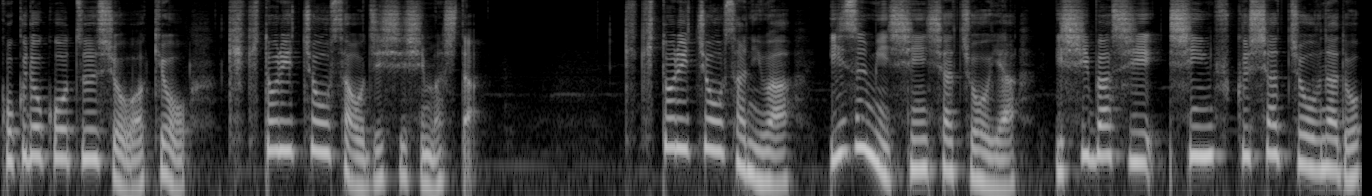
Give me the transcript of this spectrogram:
国土交通省は今日聞き取り調査を実施しました聞き取り調査には泉新社長や石橋新副社長など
